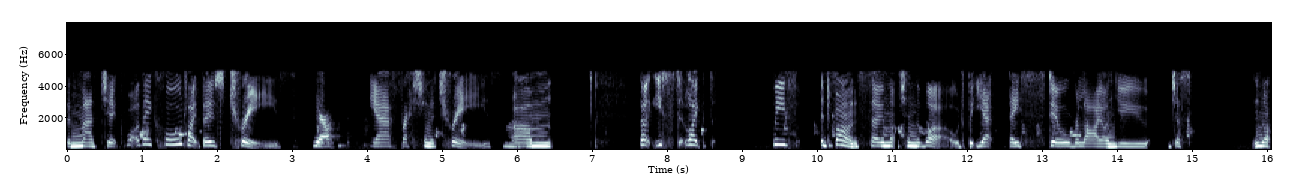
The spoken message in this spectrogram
the magic, what are they called? Like those trees? yeah. Yeah, freshener trees. Mm. Um, that you st- like, we've advanced so much in the world, but yet they still rely on you just not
